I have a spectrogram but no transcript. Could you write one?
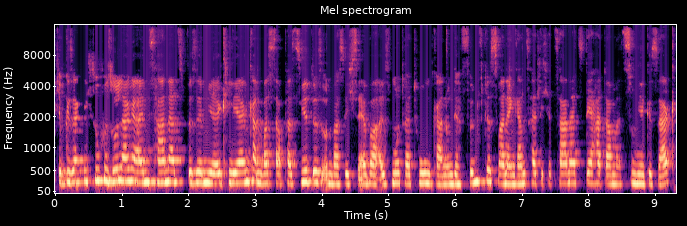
Ich habe gesagt, ich suche so lange einen Zahnarzt, bis er mir erklären kann, was da passiert ist und was ich selber als Mutter tun kann. Und der fünfte, es war ein ganzheitlicher Zahnarzt, der hat damals zu mir gesagt,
